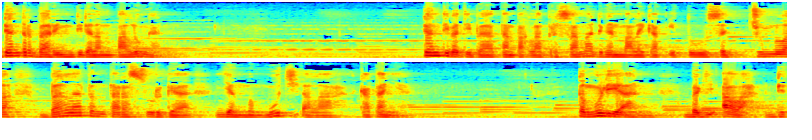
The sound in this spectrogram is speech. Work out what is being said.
dan terbaring di dalam palungan. Dan tiba-tiba tampaklah bersama dengan malaikat itu sejumlah bala tentara surga yang memuji Allah katanya. Kemuliaan bagi Allah di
